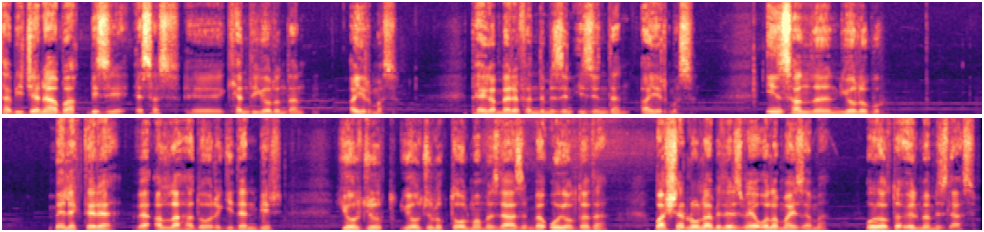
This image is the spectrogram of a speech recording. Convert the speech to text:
tabii Cenab-ı Hak bizi esas e, kendi yolundan ayırmasın. Peygamber Efendimizin izinden ayırmasın. İnsanlığın yolu bu. Meleklere ve Allah'a doğru giden bir yolculuk, yolculukta olmamız lazım ve o yolda da başarılı olabiliriz veya olamayız ama o yolda ölmemiz lazım.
